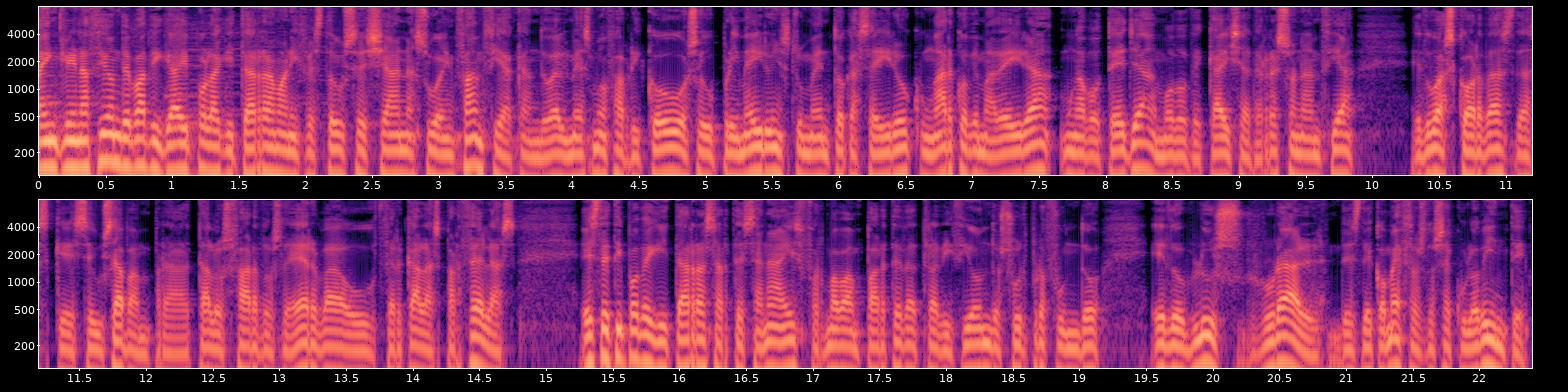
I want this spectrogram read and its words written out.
A inclinación de Buddy Guy pola guitarra manifestouse xa na súa infancia cando el mesmo fabricou o seu primeiro instrumento caseiro cun arco de madeira, unha botella a modo de caixa de resonancia e dúas cordas das que se usaban para atar os fardos de erva ou cercar as parcelas. Este tipo de guitarras artesanais formaban parte da tradición do sur profundo e do blues rural desde comezos do século XX.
